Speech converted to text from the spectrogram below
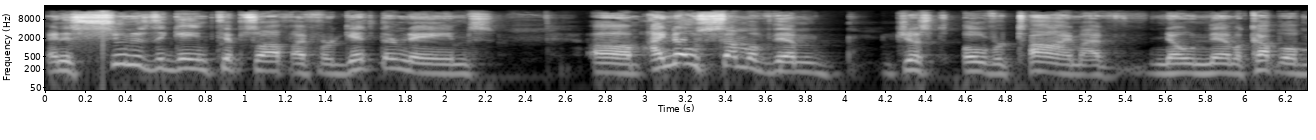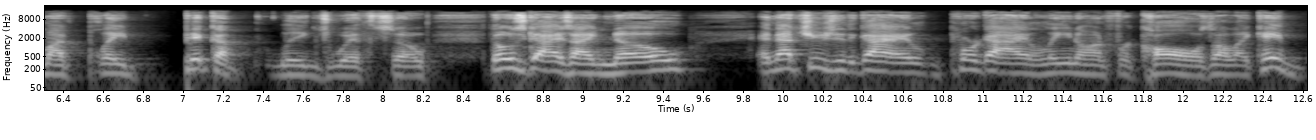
And as soon as the game tips off, I forget their names. Um, I know some of them just over time. I've known them. A couple of them I've played pickup leagues with, so those guys I know. And that's usually the guy, poor guy, I lean on for calls. I'm like, hey,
